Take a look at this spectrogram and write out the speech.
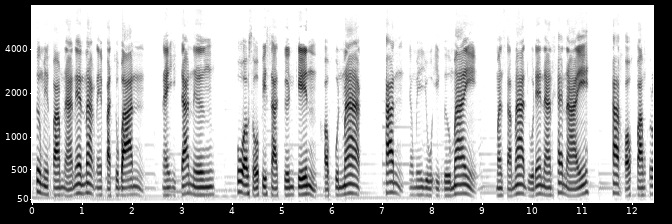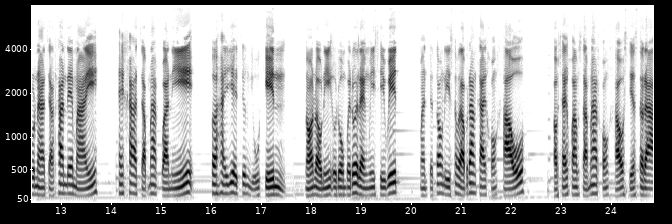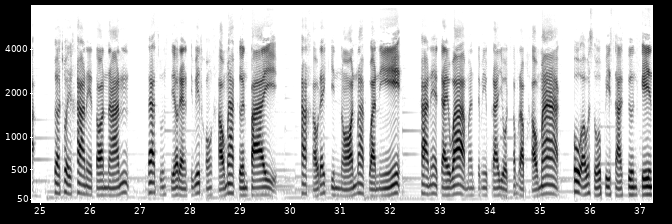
ซึ่งมีความหนาแน่นมากในปัจจุบัน ในอีกด้านหนึ่ง ผู้อาโสปีศาจกืนกิน ขอบคุณมาก ท่านยังมีอยู่อีกหรือไม่ มันสามารถอยู่ได้นานแค่ไหนข้าขอความกรุณาจากท่านได้ไหม ให้ข้าจับมากกว่านี้ เพื่อให้เย่จึงอยู่กินนอนเหล่านี้อุดมไปด้วยแหล่งมีชีวิต มันจะต้องดีสำหรับร่างกายของเขา เขาใช้ความสามารถของเขาเสียสละเพื่อช่วยข้าในตอนนั้น และสูญเสียแรงชีวิตของเขามากเกินไป ถ้าเขาได้กินนอนมากกว่านี้ข้าแน่ใจว่ามันจะมีประโยชน์สำหรับเขามาก ผู้อาวุโสปีศาจกืนกิน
